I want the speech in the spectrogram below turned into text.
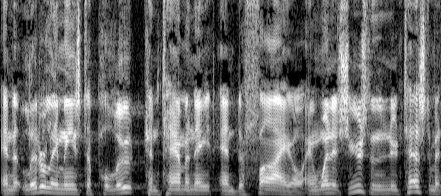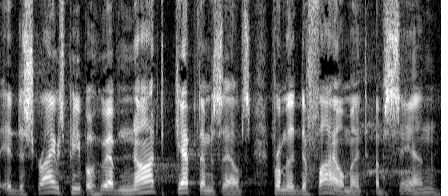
and it literally means to pollute, contaminate, and defile. And when it's used in the New Testament, it describes people who have not kept themselves from the defilement of sin.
